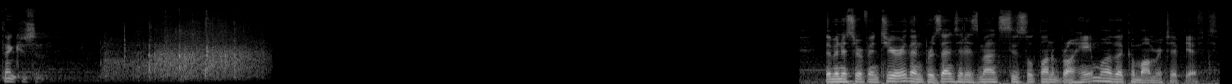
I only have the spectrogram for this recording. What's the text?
Thank you, sir. The Minister of Interior then presented His Majesty Sultan Ibrahim with a commemorative gift.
